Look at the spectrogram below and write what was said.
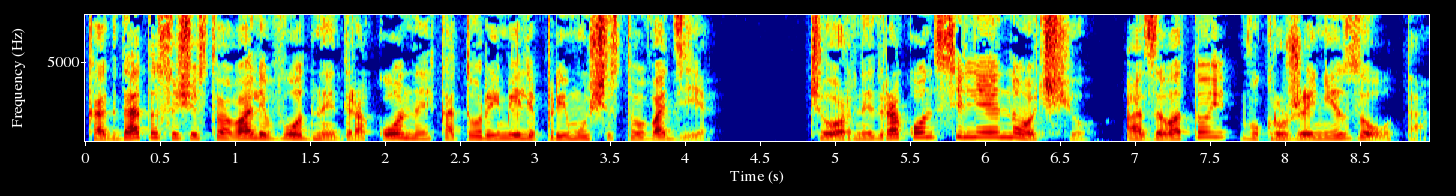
когда-то существовали водные драконы, которые имели преимущество в воде. Черный дракон сильнее ночью, а золотой — в окружении золота.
